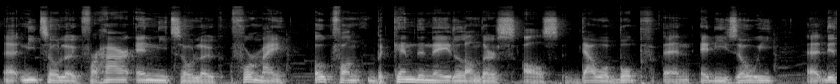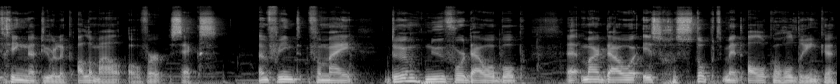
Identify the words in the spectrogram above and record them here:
Eh, niet zo leuk voor haar en niet zo leuk voor mij. Ook van bekende Nederlanders als Douwe Bob en Eddie Zoe. Eh, dit ging natuurlijk allemaal over seks. Een vriend van mij drumt nu voor Douwe Bob, uh, maar Douwe is gestopt met alcohol drinken.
